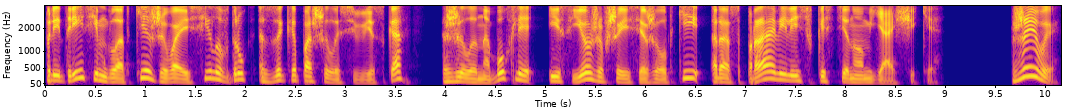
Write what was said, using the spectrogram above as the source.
При третьем глотке живая сила вдруг закопошилась в висках, жилы набухли, и съежившиеся желтки расправились в костяном ящике. «Живы?»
